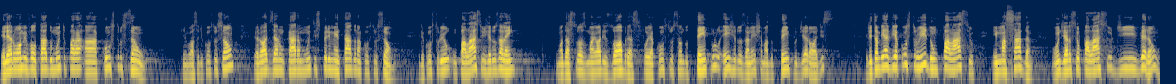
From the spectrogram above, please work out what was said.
Ele era um homem voltado muito para a construção. Quem gosta de construção, Herodes era um cara muito experimentado na construção. Ele construiu um palácio em Jerusalém. Uma das suas maiores obras foi a construção do templo em Jerusalém, chamado Templo de Herodes. Ele também havia construído um palácio em Massada, onde era o seu palácio de verão.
